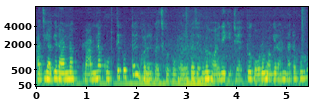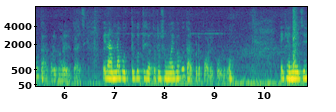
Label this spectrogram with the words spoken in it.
আজকে আগে রান্না রান্না করতে করতে ঘরের কাজ করব। ঘরের কাজ এখনও হয়নি কিছু। এত গরম, আগে রান্নাটা করব, তারপরে ঘরের কাজ। ওই রান্না করতে করতে যতটা সময় পাবো, তারপরে পরে করব। এখানে যে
